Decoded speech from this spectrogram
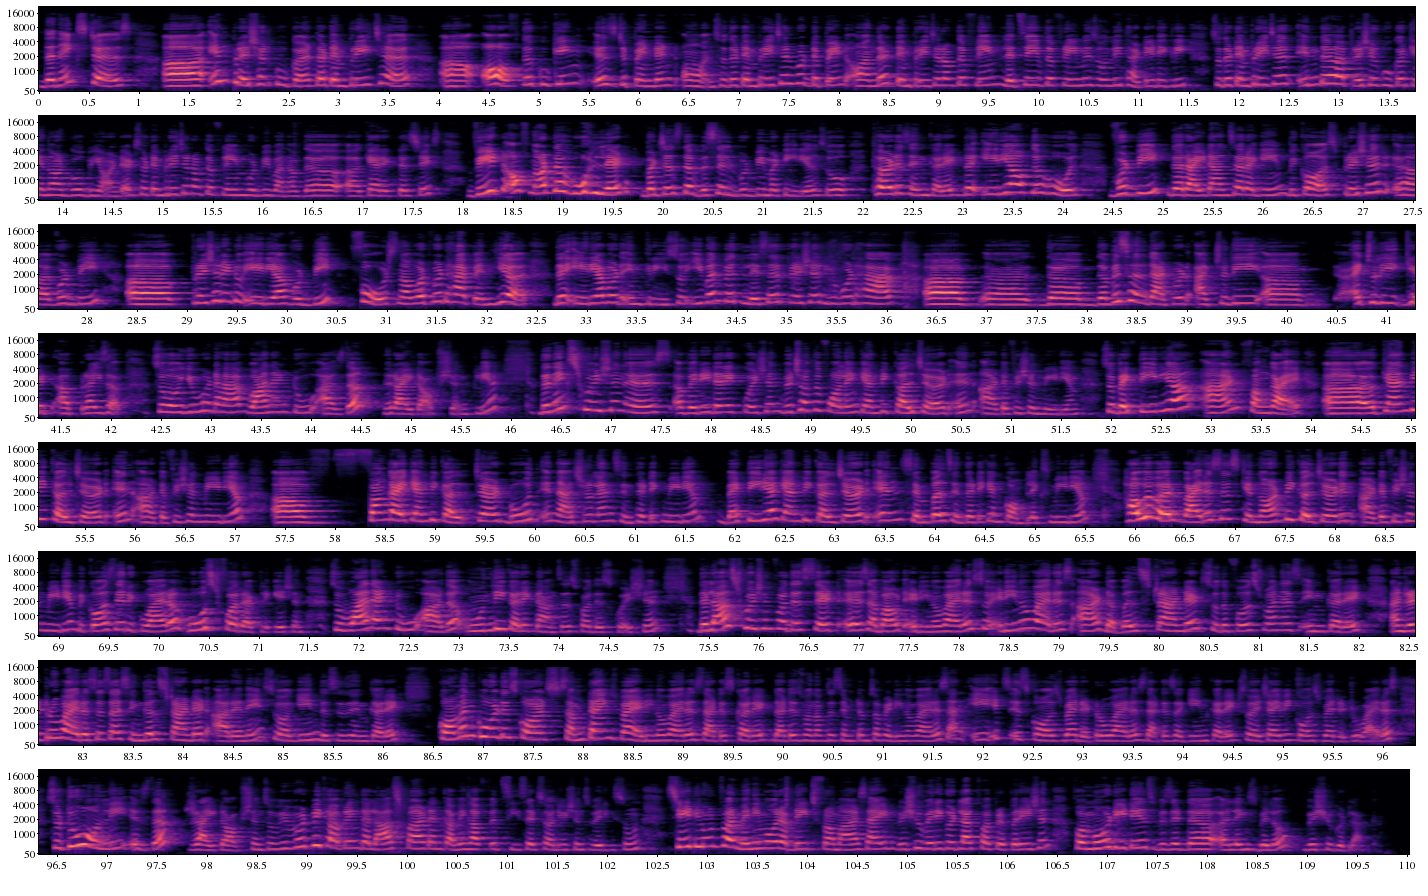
The next is uh, in pressure cooker the temperature uh, of the cooking is dependent on. So the temperature would depend on the temperature of the flame. Let's say if the flame is only 30 degree. So the temperature in the pressure cooker cannot go beyond it. So temperature of the flame would be one of the uh, characteristics. Weight of not the whole lid but just the whistle would be material. So third is incorrect. The area of the hole would be the right answer again because pressure uh, would be uh, pressure into area would be force. Now what would happen here? The area would increase So even with lesser pressure, you would have uh, uh, the the vessel that would actually um, actually get up rise up. So you would have 1 and 2 as the right option. Clear? The next question is a very direct question. Which of the following can be cultured in artificial medium? So bacteria and fungi uh, can be cultured in artificial medium uh, Fungi can be cultured both in natural and synthetic medium. Bacteria can be cultured in simple synthetic and complex medium. However, viruses cannot be cultured in artificial medium because they require a host for replication. So 1 and 2 are the only correct answers for this question. The last question for this set is about adenovirus. So adenovirus are double stranded. So the first one is incorrect and retroviruses are single stranded RNA. So again this is incorrect. Common cold is caused sometimes by adenovirus that is correct. That is one of the symptoms of adenovirus. And AIDS is caused by retrovirus that is again correct. So HIV caused by retrovirus. So 2 only is the right option. So we would be covering the last part and coming up with CSAT solutions very soon. Stay tuned for many more updates from our side. Wish you very good luck for preparation. For more details visit the uh, links below. Wish you good luck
